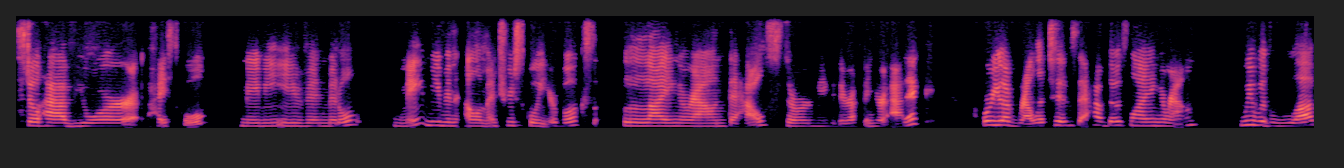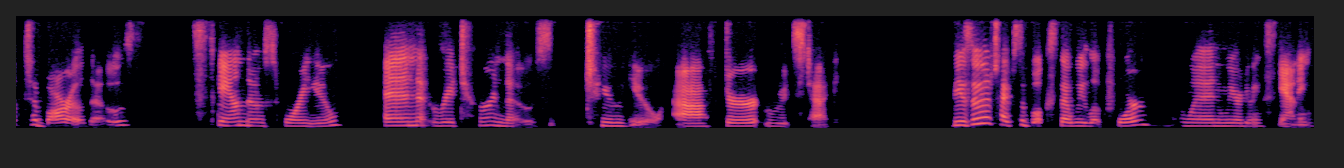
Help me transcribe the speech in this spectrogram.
still have your high school maybe even middle, maybe even elementary school yearbooks lying around the house, or maybe they're up in your attic, or you have relatives that have those lying around. We would love to borrow those, scan those for you, and return those to you after Roots Tech. These are the types of books that we look for when we are doing scanning.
